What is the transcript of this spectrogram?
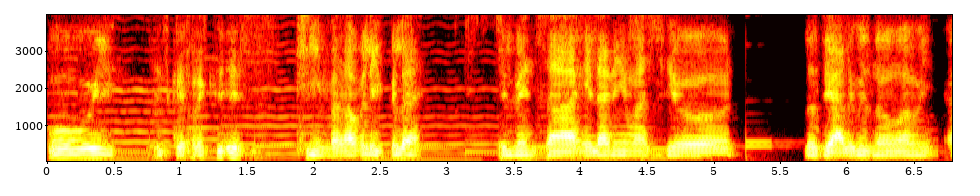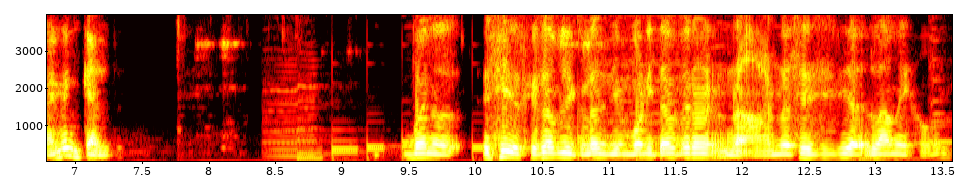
Uy, es que re- es chimba la película. El mensaje, la animación, los diálogos, no, a mí, a mí me encanta. Bueno, sí, es que esa película es bien bonita, pero no, no sé si sea la mejor.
